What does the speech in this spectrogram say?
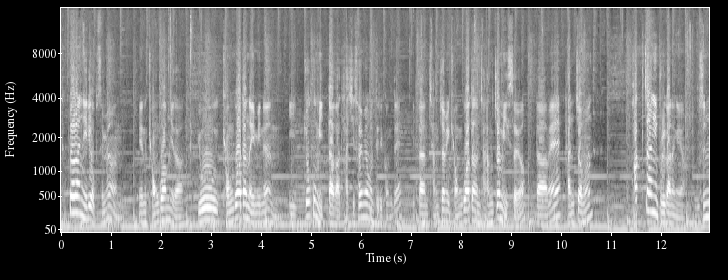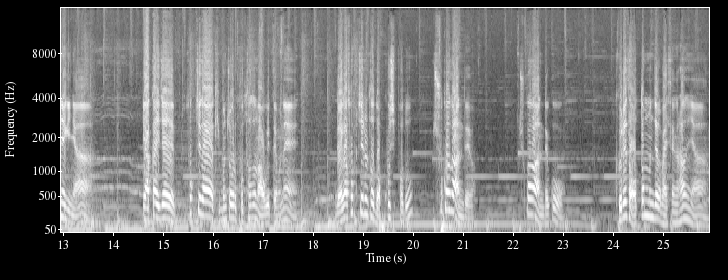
특별한 일이 없으면 얘는 경고합니다. 요 경고하다는 의미는 이 조금 있다가 다시 설명을 드릴 건데 일단 장점이 경고하다는 장점이 있어요. 그 다음에 단점은 확장이 불가능해요. 무슨 얘기냐? 이 아까 이제 속지가 기본적으로 붙어서 나오기 때문에 내가 속지를 더 넣고 싶어도 추가가 안 돼요. 추가가 안 되고 그래서 어떤 문제가 발생을 하느냐.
